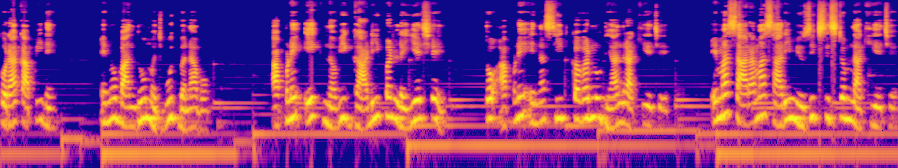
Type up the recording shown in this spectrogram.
ખોરાક આપીને એનો બાંધો મજબૂત બનાવો. આપણે એક નવી ગાડી પણ લઈએ છીએ તો આપણે એના સીટ કવરનું ધ્યાન રાખીએ છીએ એમાં સારામાં સારી મ્યુઝિક સિસ્ટમ નાખીએ છીએ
